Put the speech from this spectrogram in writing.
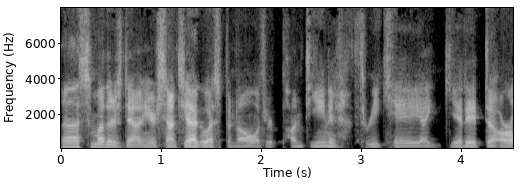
Uh, some others down here, Santiago Espinal. If you're punting 3K, I get it. Uh,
